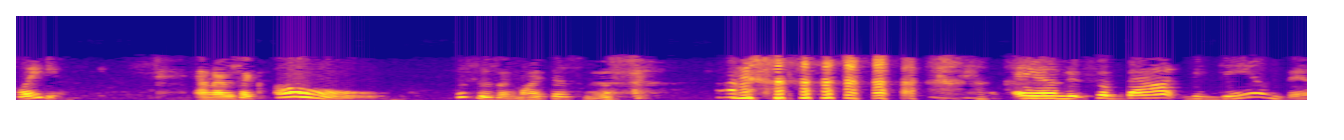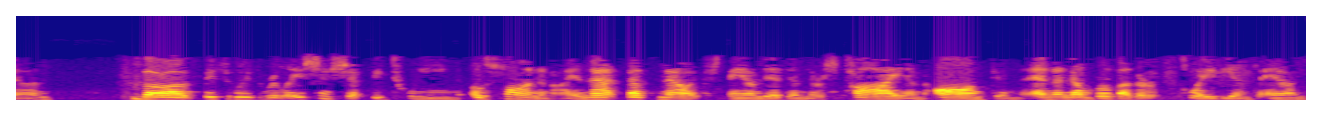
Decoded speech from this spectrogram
Pleiadian. And I was like, oh, this isn't my business. and so that began then the basically the relationship between Osan and I, and that that's now expanded, and there's Tai and Ankh and, and a number of other Pleiadians and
